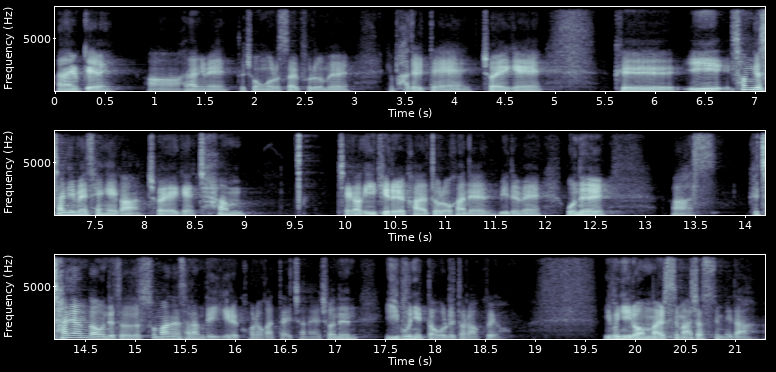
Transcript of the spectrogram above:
하나님께 아, 하나님의 종으로서의 부름을 받을 때 저에게 그 이 선교사님의 생애가 저에게 참 제가 이 길을 가도록 하는 믿음의 오늘 아, 그 찬양 가운데서도 수많은 사람들이 이 길을 걸어갔다 했잖아요. 저는 이분이 떠오르더라고요. 이분이 이런 말씀 하셨습니다.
